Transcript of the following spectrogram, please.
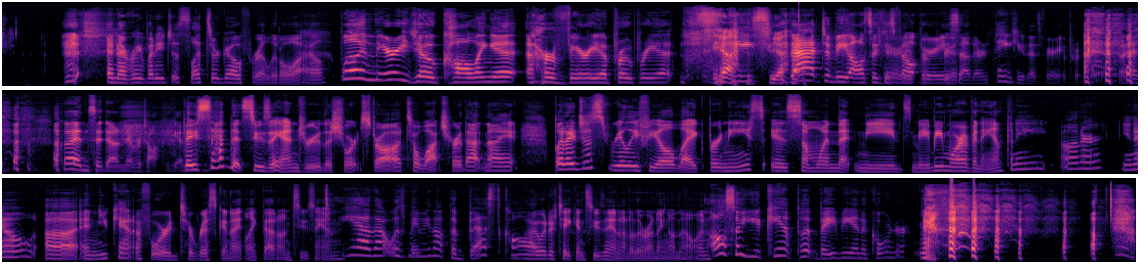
And everybody just lets her go for a little while. Well, and Mary Jo calling it her very appropriate Yes, speech, yeah. that to me also just Very felt very southern. Thank you. That's very appropriate. Go ahead. Go ahead and sit down and never talk again. They said that Suzanne drew the short straw to watch her that night, but I just really feel like Bernice is someone that needs maybe more of an Anthony on her, you know? Uh, and you can't afford to risk a night like that on Suzanne. yeah, that was maybe not the best call. I would have taken Suzanne out of the running on that one. Also, you can't put baby in a corner.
